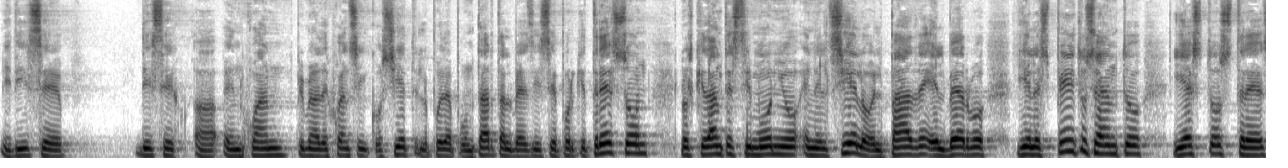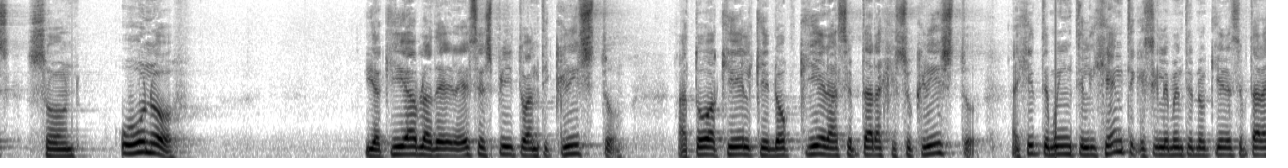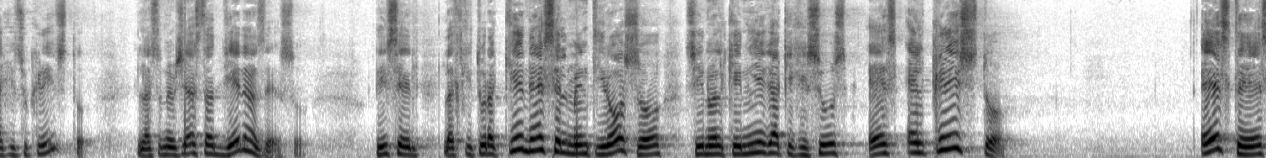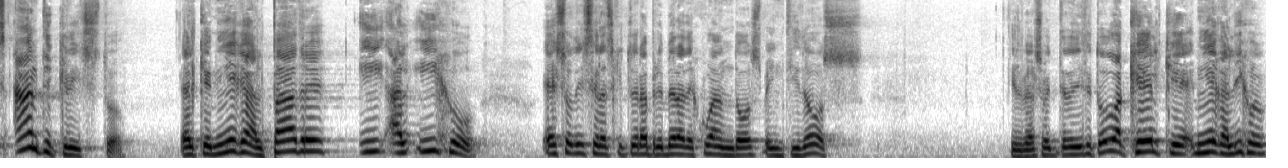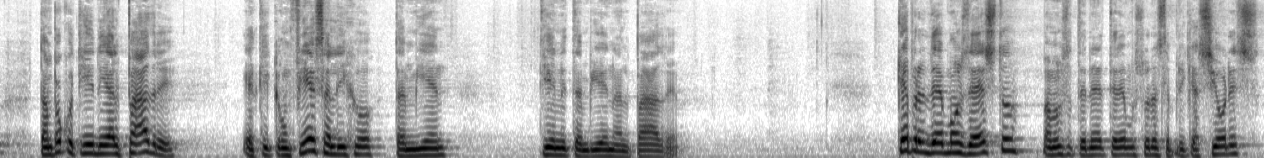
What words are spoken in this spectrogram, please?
Y dice, dice ah, en Juan, primera de Juan 5, 7, lo puede apuntar tal vez, dice, porque tres son los que dan testimonio en el cielo, el Padre, el Verbo y el Espíritu Santo, y estos tres son uno. Y aquí habla de ese espíritu anticristo, a todo aquel que no quiera aceptar a Jesucristo. Hay gente muy inteligente que simplemente no quiere aceptar a Jesucristo. Las universidades están llenas de eso. Dice la escritura, ¿quién es el mentiroso sino el que niega que Jesús es el Cristo? Este es anticristo, el que niega al Padre y al Hijo. Eso dice la escritura primera de Juan 2, 22. Y el verso 23 dice, todo aquel que niega al Hijo tampoco tiene al Padre. El que confiesa al Hijo también tiene también al Padre. ¿Qué aprendemos de esto? Vamos a tener, tenemos unas aplicaciones.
